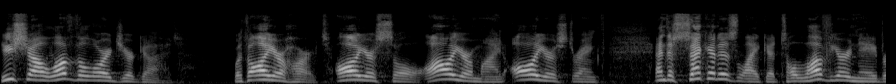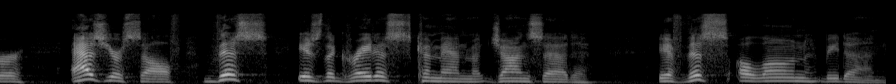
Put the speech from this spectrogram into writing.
You shall love the Lord your God with all your heart, all your soul, all your mind, all your strength. And the second is like it to love your neighbor as yourself. This is the greatest commandment, John said. If this alone be done,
